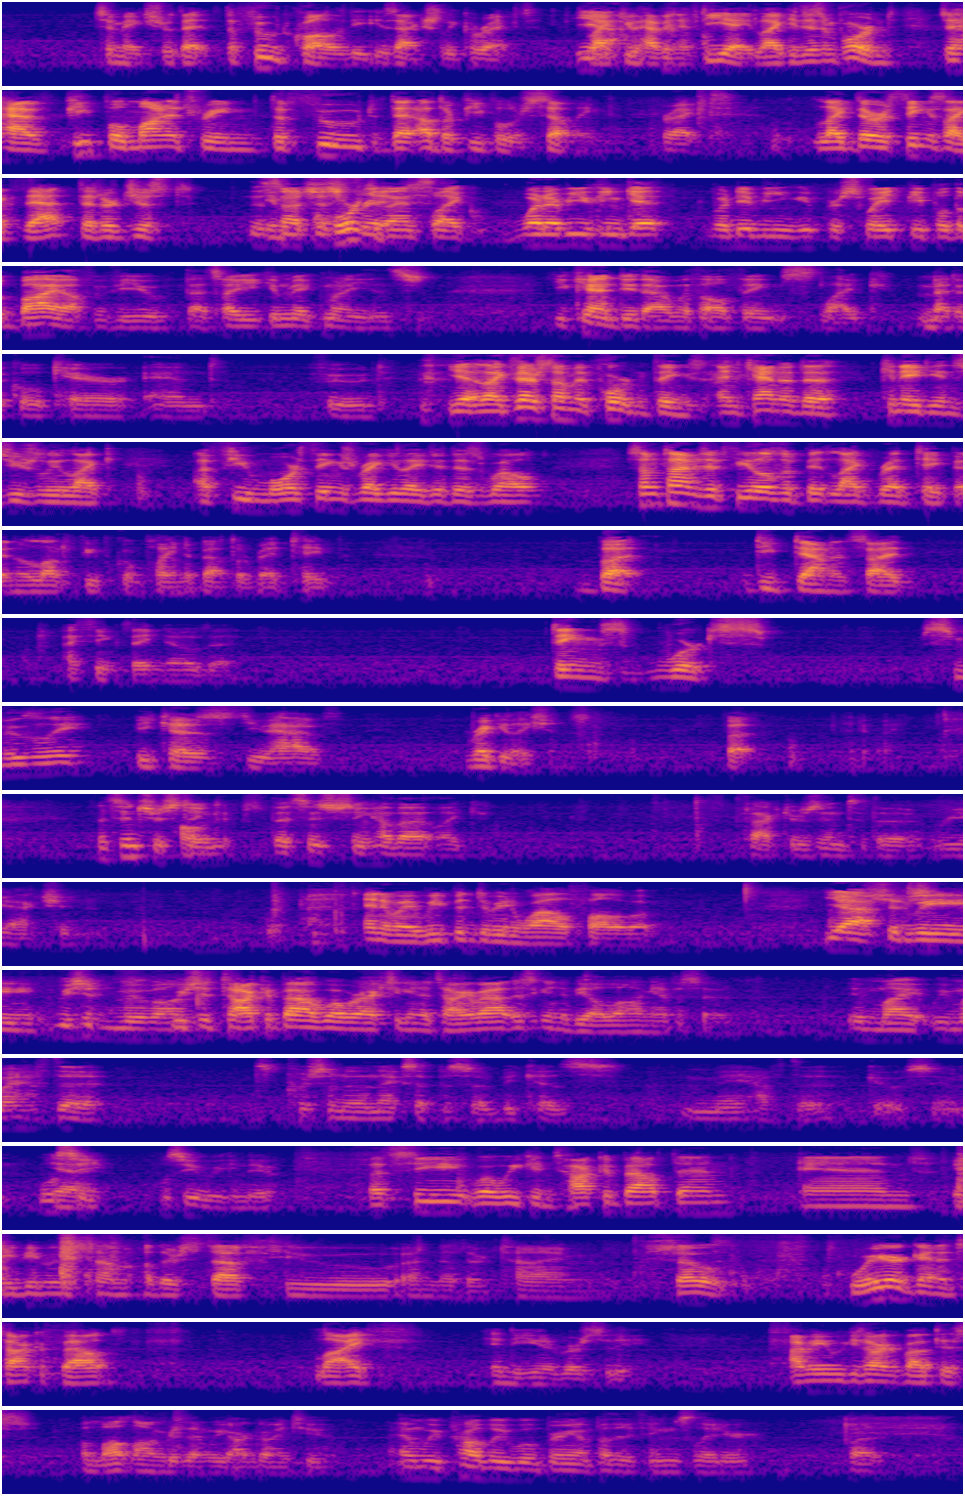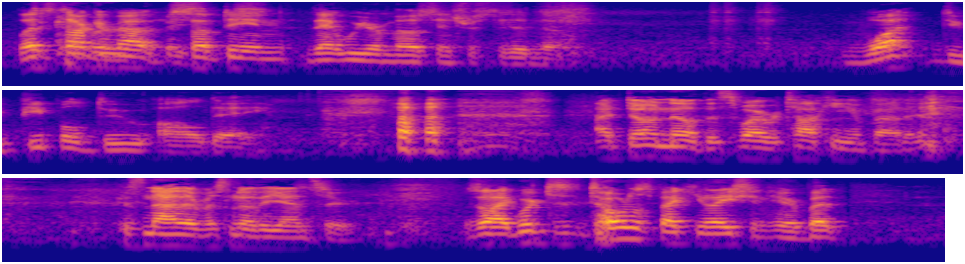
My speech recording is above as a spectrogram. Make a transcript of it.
to make sure that the food quality is actually correct. Yeah. Like you have an FDA. Like it is important to have people monitoring the food that other people are selling. right. Like there are things like that that are just It's not just freelance. Like whatever you can get, whatever you can persuade people to buy off of you. That's how you can make money. It's, you can't do that with all things like medical care and food. yeah, like there's some important things, and Canada Canadians usually like a few more things regulated as well. sometimes it feels a bit like red tape, and a lot of people complain about the red tape. But deep down inside, I think they know that things work s- smoothly because you have regulations. But anyway, That's interesting. Politics. That's interesting how that like factors into the reaction. anyway, we've been doing a while follow up. Yeah. Should we? We should move on. We should talk about what we're actually going to talk about. This is going to be a long episode. It might. We might have to push them to the next episode because we may have to go soon. We'll Yeah. see. We'll see what we can do. Let's see what we can talk about then, and maybe move some other stuff to another time. So, we're going to talk about life in the university. I mean, we can talk about this a lot longer than we are going to. And we probably will bring up other things later. Let's talk about something that we are most interested in, though. What do people do all day? I don't know. This is why we're talking about it. Because neither of us know the answer. So, like, we're just total speculation here, but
